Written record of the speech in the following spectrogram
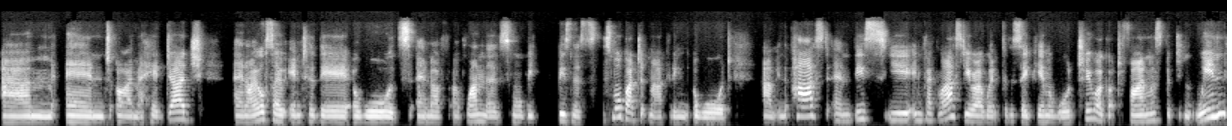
um, and I'm a head judge. And I also enter their awards, and I've, I've won the Small Big business, the Small Budget Marketing Award um, in the past. And this year, in fact, last year I went for the CPM Award too. I got to finalist but didn't win.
